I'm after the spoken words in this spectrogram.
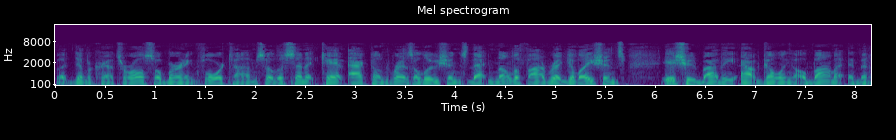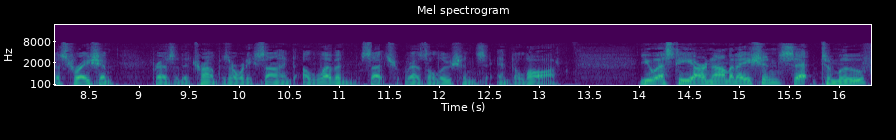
But Democrats are also burning floor time, so the Senate can't act on resolutions that nullify regulations issued by the outgoing Obama administration. President Trump has already signed 11 such resolutions into law. USTR nomination set to move.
